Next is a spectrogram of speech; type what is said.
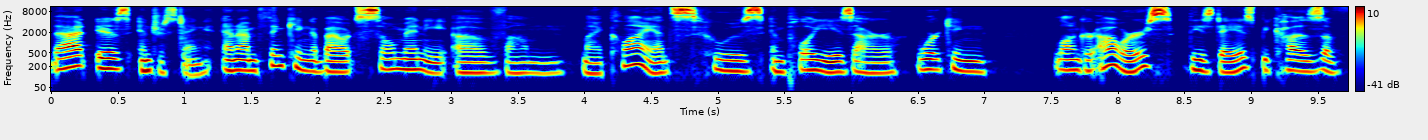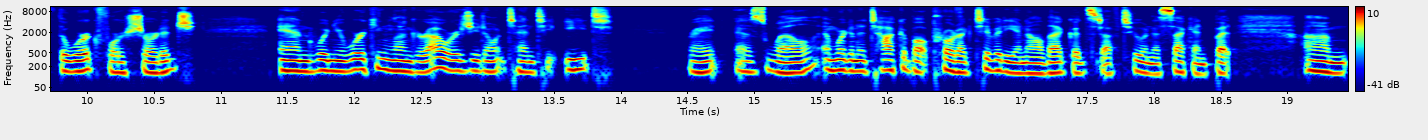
That is interesting. And I'm thinking about so many of um, my clients whose employees are working longer hours these days because of the workforce shortage. And when you're working longer hours, you don't tend to eat right, as well. And we're going to talk about productivity and all that good stuff too in a second. But um,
